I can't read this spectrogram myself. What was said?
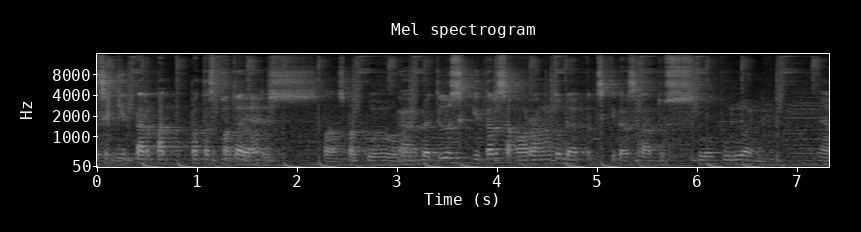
Sekitar 4, 400 juta ya. 400 440 Nah berarti lu sekitar seorang tuh dapat sekitar 120-an ya. Ya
